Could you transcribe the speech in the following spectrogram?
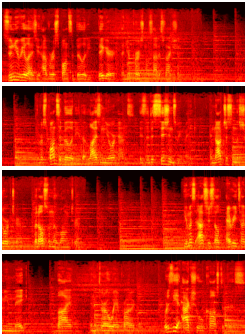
Soon you realize you have a responsibility bigger than your personal satisfaction. The responsibility that lies in your hands is the decisions we make, and not just in the short term, but also in the long term. You must ask yourself every time you make, buy, and throw away a product, what is the actual cost of this?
